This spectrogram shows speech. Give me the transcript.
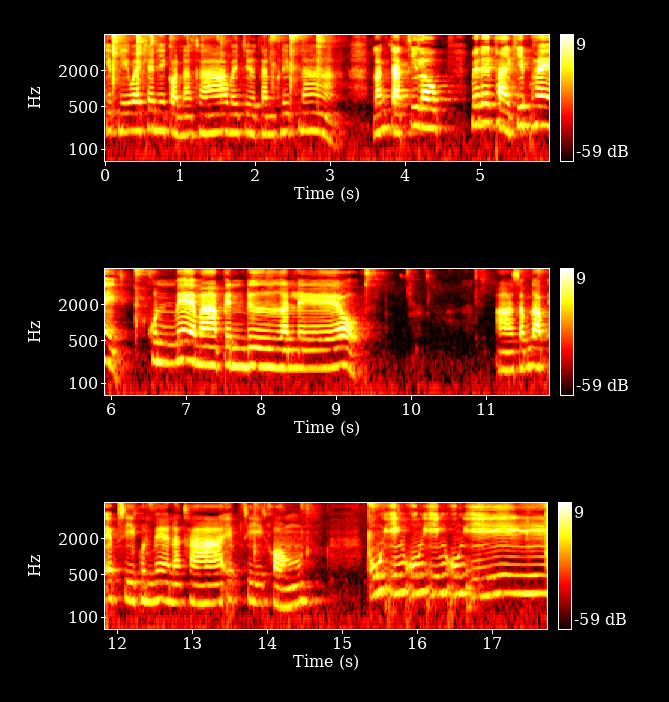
คลิปนี้ไว้แค่นี้ก่อนนะคะ ไว้เจอกันคลิปหน้า หลังจากที่เราไม่ได้ถ่ายคลิปให้คุณแม่มาเป็นเดือนแล้วอ่าสำหรับ FC คุณแม่นะคะ FC ของอุ้งอิงอุ้งอิงอุ้งอิง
